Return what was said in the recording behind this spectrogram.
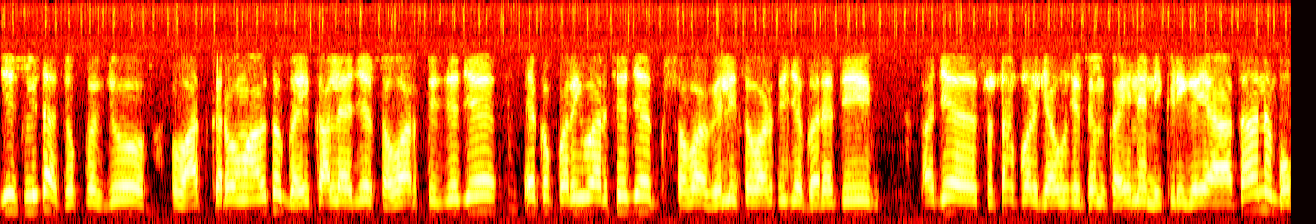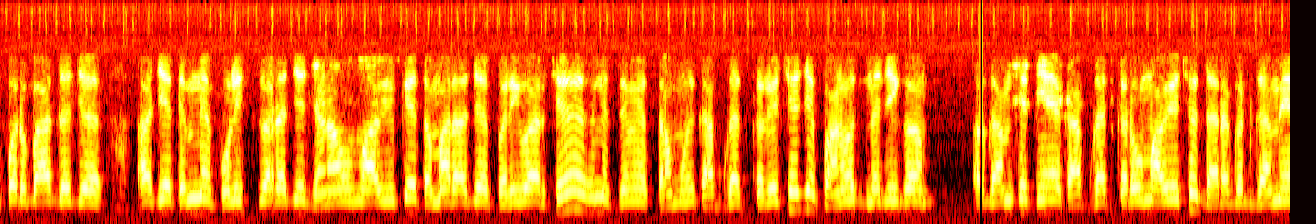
જી સ્મિતા ચોક્કસ, જો વાત કરવામાં આવે તો ગઈકાલે જે સવારથી જે એક પરિવાર છે જે સવાર વહેલી સવારથી જે ઘરેથી આજે સત્તા પર જવું છે તેમ કહીને નીકળી ગયા હતા અને બપોર બાદ જ આજે તેમને પોલીસ દ્વારા જે જણાવવામાં આવ્યું કે તમારા જે પરિવાર છે અને તમે સામૂહિક આપઘાત કર્યો છે. જે પાણવદ નજીક ગામ છે, ત્યાં એક આપઘાત કરવામાં આવ્યો છે. દારાગઢ ગામે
